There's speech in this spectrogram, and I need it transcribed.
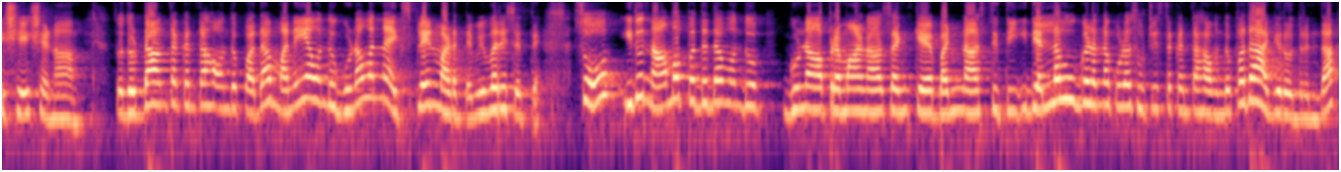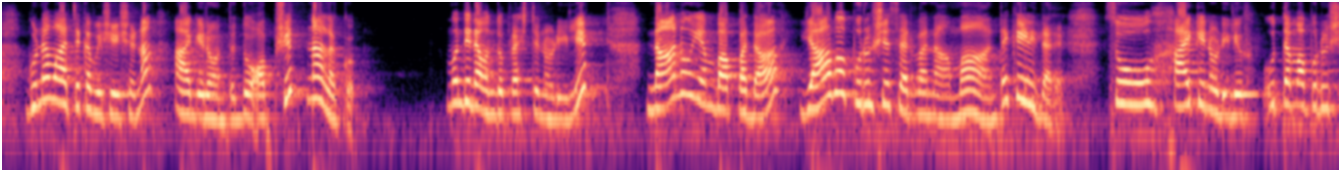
ವಿಶೇಷಣ. ಸೊ ದೊಡ್ಡ ಅಂತಕ್ಕಂತಹ ಒಂದು ಪದ, ಮನೆಯ ಒಂದು ಗುಣವನ್ನು ಎಕ್ಸ್ಪ್ಲೇನ್ ಮಾಡುತ್ತೆ, ವಿವರಿಸುತ್ತೆ. ಸೊ ಇದು ನಾಮಪದದ ಒಂದು ಗುಣ, ಪ್ರಮಾಣ, ಸಂಖ್ಯೆ, ಬಣ್ಣ, ಸ್ಥಿತಿ ಇದೆಲ್ಲವುಗಳನ್ನು ಕೂಡ ಸೂಚಿಸ್ತಕ್ಕಂತಹ ಒಂದು ಪದ ಆಗಿರೋದ್ರಿಂದ ಗುಣವಾಚಕ ವಿಶೇಷಣ ಆಗಿರುವಂಥದ್ದು ಆಪ್ಷನ್ ನಾಲ್ಕು. ಮುಂದಿನ ಒಂದು ಪ್ರಶ್ನೆ ನೋಡಿ ಇಲ್ಲಿ. ನಾನು ಎಂಬ ಪದ ಯಾವ ಪುರುಷ ಸರ್ವನಾಮ ಅಂತ ಕೇಳಿದ್ದಾರೆ. ಸೊ ಆಯ್ಕೆ ನೋಡಿ ಇಲ್ಲಿ. ಉತ್ತಮ ಪುರುಷ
